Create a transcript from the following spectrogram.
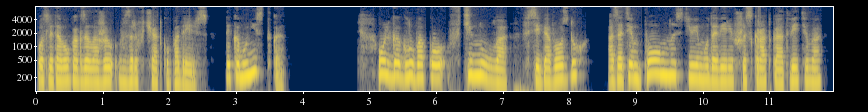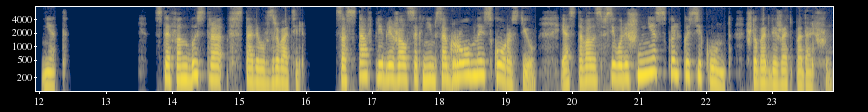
после того, как заложил взрывчатку под рельс. — Ты коммунистка? Ольга глубоко втянула в себя воздух, а затем, полностью ему доверившись, кратко ответила «нет». Стефан быстро вставил взрыватель. Состав приближался к ним с огромной скоростью, и оставалось всего лишь несколько секунд, чтобы отбежать подальше.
